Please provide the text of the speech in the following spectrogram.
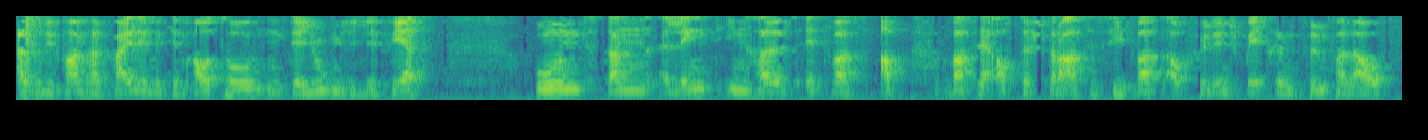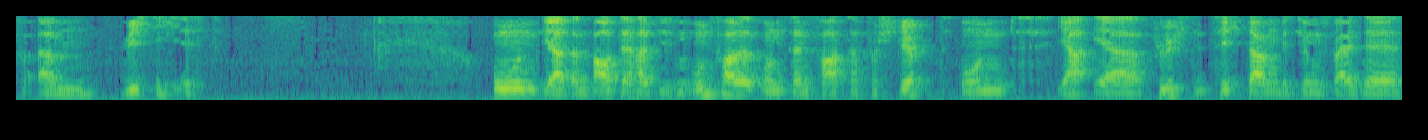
Also die fahren halt beide mit dem Auto und der Jugendliche fährt und dann lenkt ihn halt etwas ab, was er auf der Straße sieht, was auch für den späteren Filmverlauf ähm, wichtig ist. Und ja, dann baut er halt diesen Unfall und sein Vater verstirbt und ja, er flüchtet sich dann beziehungsweise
